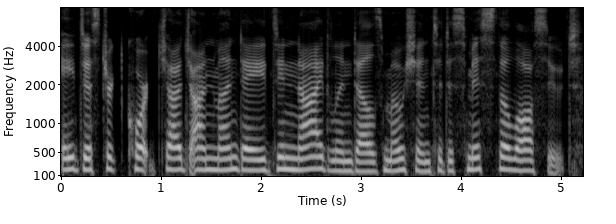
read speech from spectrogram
A district court judge on Monday denied Lindell's motion to dismiss the lawsuit.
